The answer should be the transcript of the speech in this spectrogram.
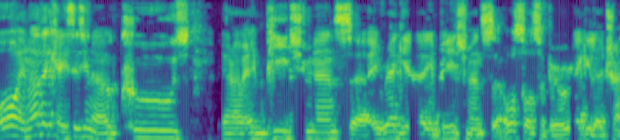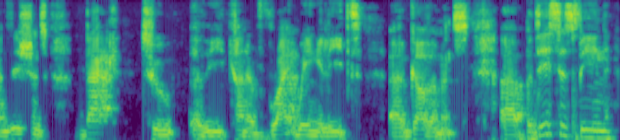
or in other cases, you know, coups, you know, impeachments, uh, irregular impeachments, all sorts of irregular transitions back to the kind of right wing elite uh, governments. Uh, but this has been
